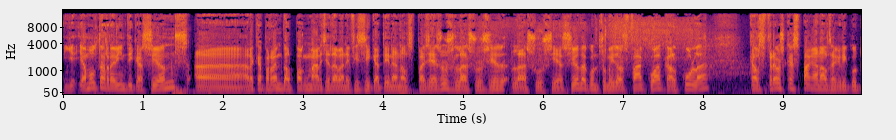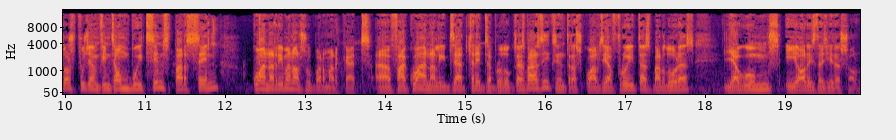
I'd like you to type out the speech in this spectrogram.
hi ha moltes reivindicacions. Eh, ara que parlem del poc marge de benefici que tenen els pagesos, l'Associació de Consumidors FACUA calcula que els preus que es paguen als agricultors pugen fins a un 800% quan arriben als supermercats. Uh, Facua ha analitzat 13 productes bàsics, entre els quals hi ha fruites, verdures, llegums i olis de girassol.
